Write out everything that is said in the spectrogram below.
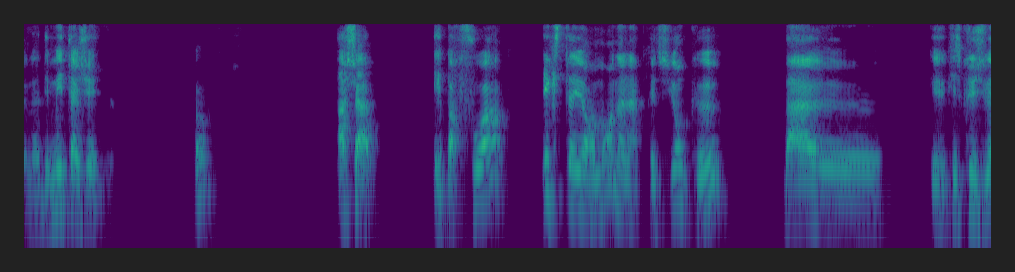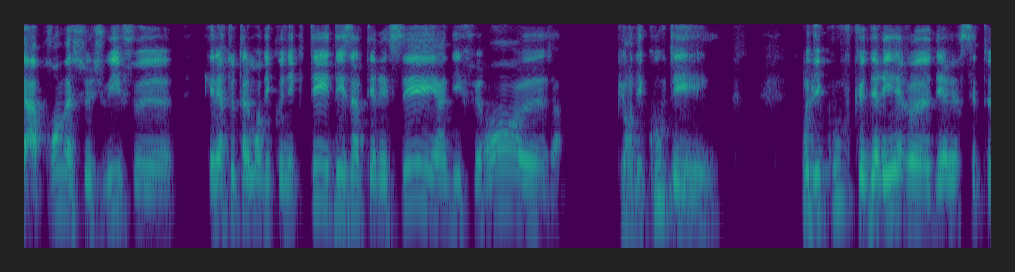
on a des métagènes. Achab. Et parfois, extérieurement, on a l'impression que, bah, euh, qu'est-ce que je vais apprendre à ce juif euh, qui a l'air totalement déconnecté, désintéressé et indifférent. Euh, Puis on découvre, on découvre que derrière, derrière cette,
